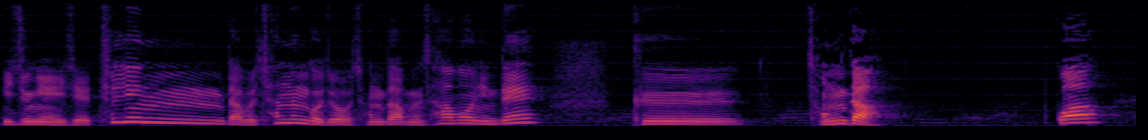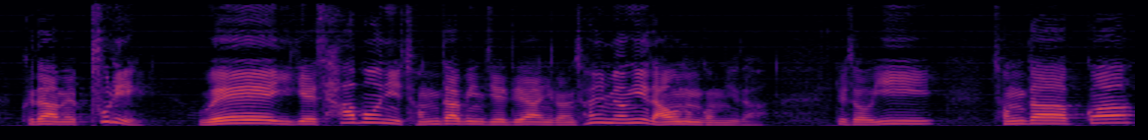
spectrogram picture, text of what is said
이 중에 이제 틀린 답을 찾는 거죠. 정답은 4번인데 그 정답과 그 다음에 풀이 왜 이게 4번이 정답인지에 대한 이런 설명이 나오는 겁니다. 그래서 이 정답과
